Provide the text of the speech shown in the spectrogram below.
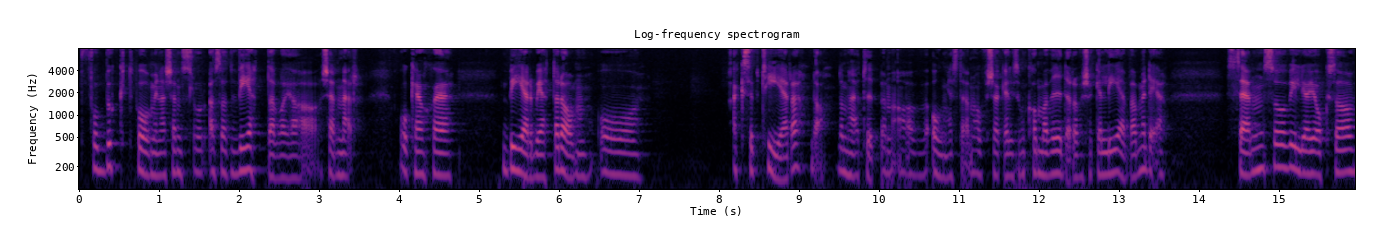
få bukt på mina känslor. Alltså att veta vad jag känner. Och kanske bearbeta dem och acceptera då, de här typen av ångesten och försöka liksom komma vidare och försöka leva med det. Sen så vill jag ju också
